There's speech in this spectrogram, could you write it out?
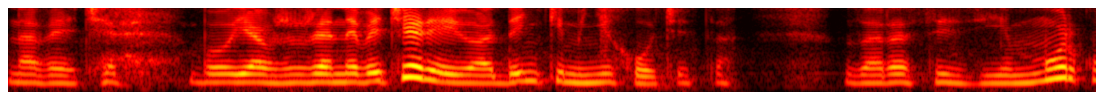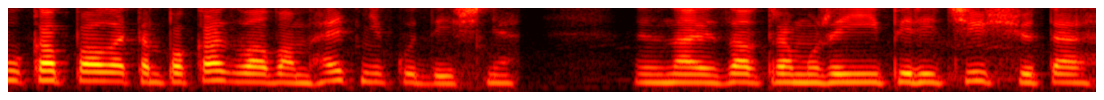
на вечір. Бо я вже не вечеряю, а деньки мені хочеться. Зараз і з'їм. Морку копала, там показувала вам геть нікудишня. Не знаю, завтра, може, її перечищу та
